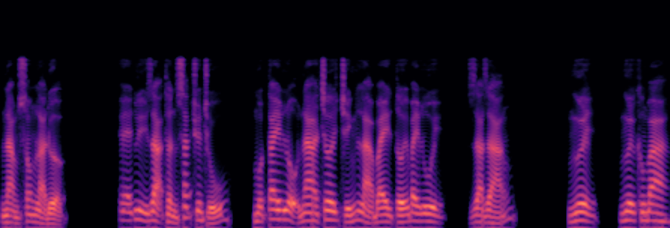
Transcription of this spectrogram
làm xong là được. Hệ ly dạ thần sắc chuyên chú, một tay lộ na chơi chính là bay tới bay lui, ra dáng. Ngươi ngươi không ba.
